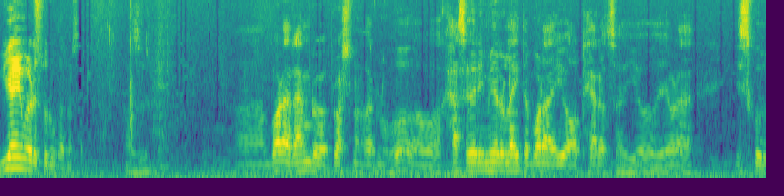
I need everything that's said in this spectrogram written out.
यहीँबाट सुरु गरौँ सर। हजुर। बडा राम्रो प्रश्न गर्नुभयो अब खास गरी मेरो लागि त बडा यो अप्ठ्यारो छ। यो एउटा स्कुल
